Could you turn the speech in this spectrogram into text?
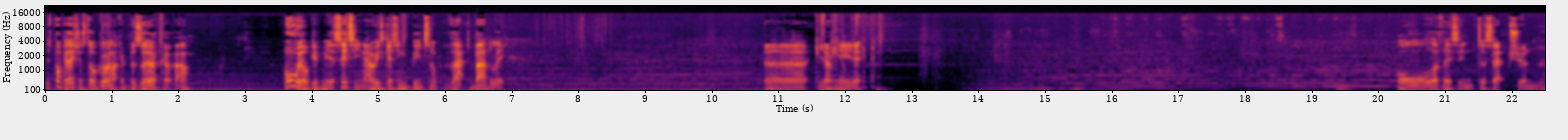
His population is still growing like a berserker though. Oh, he'll give me a city now, he's getting beaten up that badly. Uh, you don't need it. All of this interception.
